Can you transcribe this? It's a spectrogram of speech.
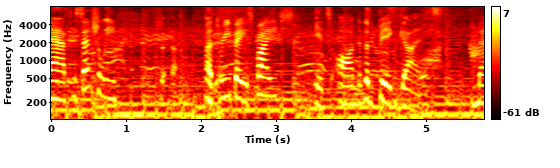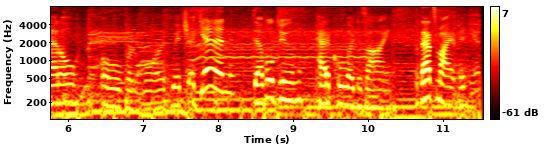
that essentially a three-phase fight, it's on to the big guns. Metal Overlord, which again, Devil Doom had a cooler design. But that's my opinion.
